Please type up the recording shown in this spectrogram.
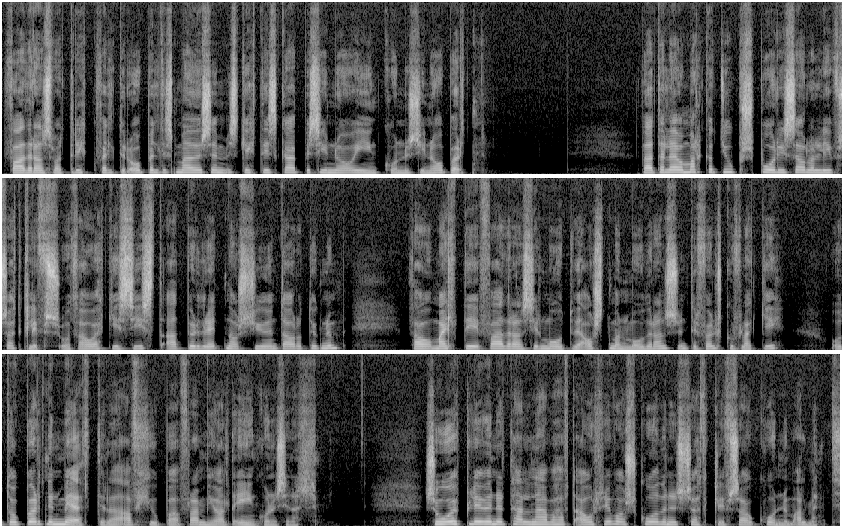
Fadir hans var drikkveldur óbeldismæður sem skeitti skapi sínu og íinkonu sínu og börn. Það er að marka djúb spór í sálarlíf Sutcliffes og þá ekki síst atbyrður einn á sjúunda áratögnum. Þá mælti fadir hans sér mót við ástmann móður hans undir fölskuflaggi og tók börnin með til að afhjúpa framhjóald eiginkonu sínar. Svo upplifin er talin að hafa haft áhrif á skoðanir Sutcliffes á konum almennt.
